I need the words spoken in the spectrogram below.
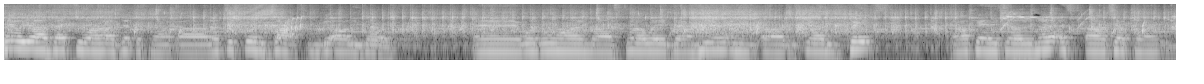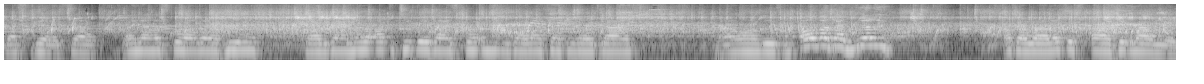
here we are back to our objective point. Uh, let's to the box and get all these doors. And we're go on, uh, squirt our way down here and uh, destroy all these crates. Okay, so there's another uh, checkpoint. That's good. So right now, let's go all the way up here. So we got another to big guys squirting. We gotta watch out for those guys. I don't want to lose them. Oh my God, really? Okay, well let's just uh, take them out here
